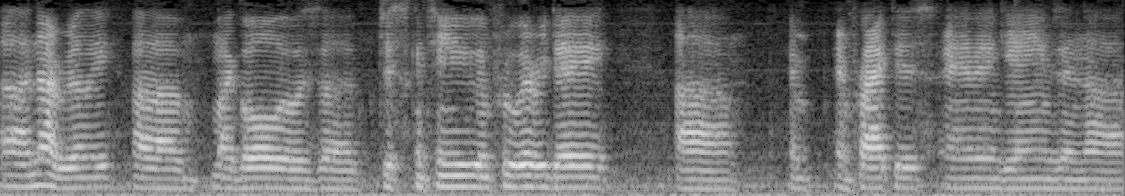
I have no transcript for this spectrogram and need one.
Uh, not really. Um, my goal was uh, just continue to improve every day uh, in, in practice and in games, and uh,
